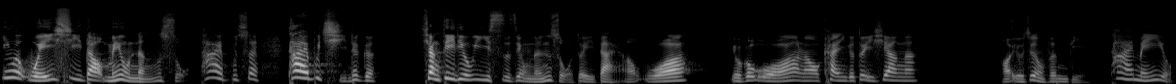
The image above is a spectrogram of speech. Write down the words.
因为维系到没有能所，它还不算，它还不起那个像第六意识这种能所对待啊。我有个我，然后看一个对象啊。哦，有这种分别，他还没有，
